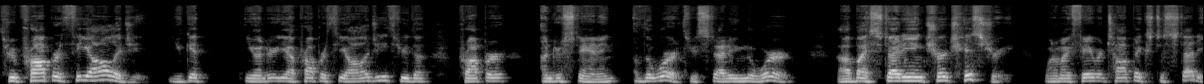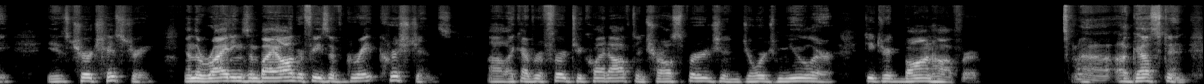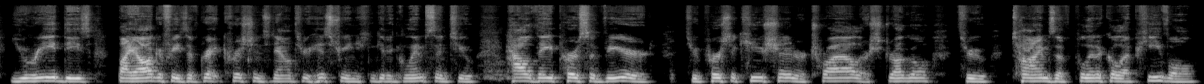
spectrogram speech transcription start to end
Through proper theology, you get you under yeah proper theology through the proper understanding of the word through studying the word uh, by studying church history one of my favorite topics to study is church history and the writings and biographies of great christians uh, like i've referred to quite often charles spurgeon george mueller dietrich bonhoeffer uh, Augustine. You read these biographies of great Christians down through history, and you can get a glimpse into how they persevered through persecution or trial or struggle, through times of political upheaval,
